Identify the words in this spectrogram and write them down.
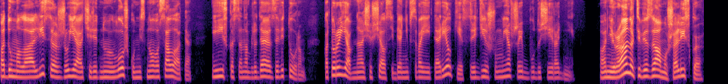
подумала Алиса, жуя очередную ложку мясного салата и искоса наблюдая за Витором, который явно ощущал себя не в своей тарелке среди шумевшей будущей родни. «А не рано тебе замуж, Алиска?»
